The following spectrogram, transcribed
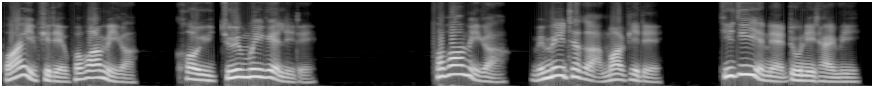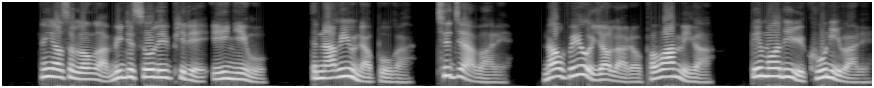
ဘွားရီဖြစ်တဲ့ဖဖမေကခေါ်ယူကျွေးမွေးခဲ့လေတယ်။ဖဖမေကမေမေထက်ကအမဖြစ်တဲ့ကြီးကြီးရင်နဲ့တူနေထိုင်ပြီးနှစ်ယောက်စလုံးကမိတဆိုးလေးဖြစ်တဲ့အေးငိမ့်ကိုတနာကယူနာပိုကချစ်ကြပါတယ်။နောက်ဖေးကိုရောက်လာတော့ဖဖမေကတင်းမောသီးတွေခူးနေပါတယ်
